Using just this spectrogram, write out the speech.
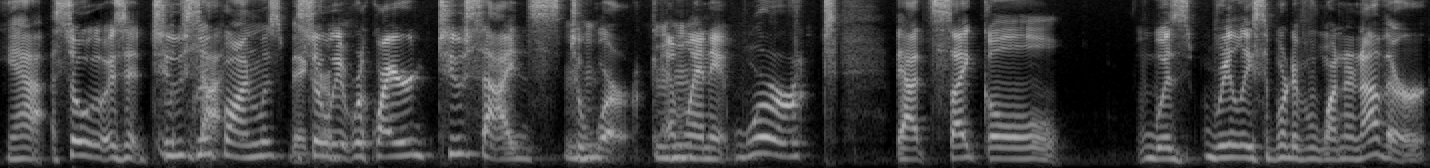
Yeah. So it was at two sides. Groupon was bigger. So it required two sides to mm-hmm. work, and mm-hmm. when it worked, that cycle was really supportive of one another.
